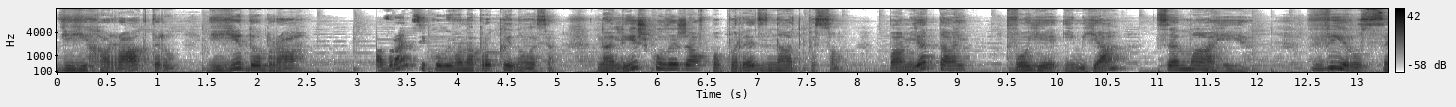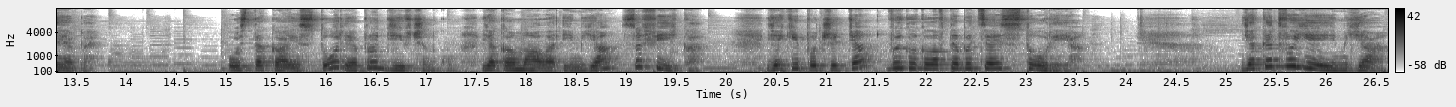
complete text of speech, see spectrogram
її характеру, її добра. А вранці, коли вона прокинулася, на ліжку лежав поперед з надписом Пам'ятай, твоє ім'я це магія. Вір у себе. Ось така історія про дівчинку, яка мала ім'я Софійка. Які почуття викликала в тебе ця історія? Яке твоє ім'я?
